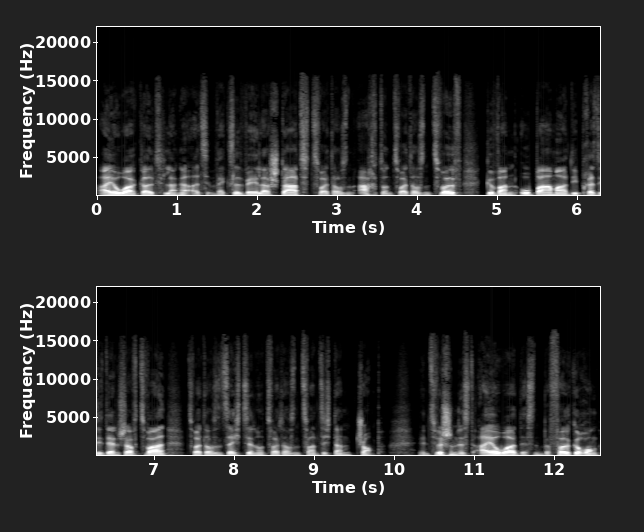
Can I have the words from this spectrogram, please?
Iowa galt lange als Wechselwählerstaat. 2008 und 2012 gewann Obama die Präsidentschaftswahl, 2016 und 2020 dann Trump. Inzwischen ist Iowa, dessen Bevölkerung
